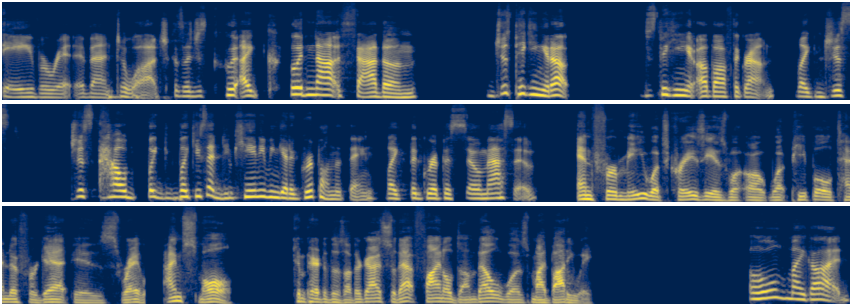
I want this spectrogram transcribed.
favorite event to watch because I just could I could not fathom just picking it up, just picking it up off the ground, like just just how like like you said, you can't even get a grip on the thing. Like the grip is so massive. And for me, what's crazy is what uh, what people tend to forget is right. I'm small compared to those other guys, so that final dumbbell was my body weight. Oh my god!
